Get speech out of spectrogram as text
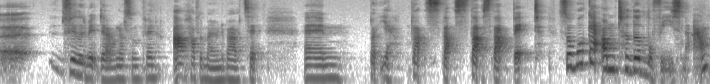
uh, feeling a bit down or something I'll have a moan about it. Um, but yeah that's that's that's that bit. So we'll get on to the lovies now.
